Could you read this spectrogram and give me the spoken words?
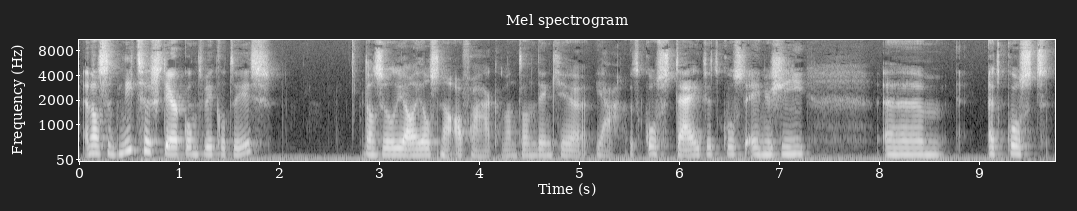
En als het niet zo sterk ontwikkeld is, dan zul je al heel snel afhaken. Want dan denk je, ja, het kost tijd, het kost energie, ehm, het kost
